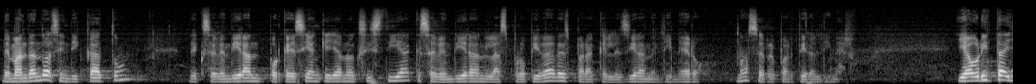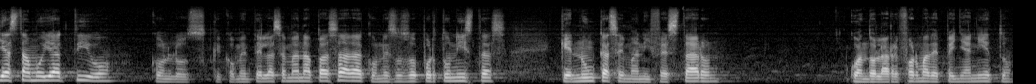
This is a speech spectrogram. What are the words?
demandando al sindicato de que se vendieran, porque decían que ya no existía, que se vendieran las propiedades para que les dieran el dinero, ¿no? Se repartiera el dinero. Y ahorita ya está muy activo con los que comenté la semana pasada, con esos oportunistas que nunca se manifestaron cuando la reforma de Peña Nieto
